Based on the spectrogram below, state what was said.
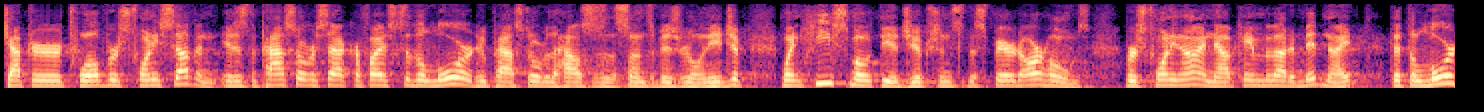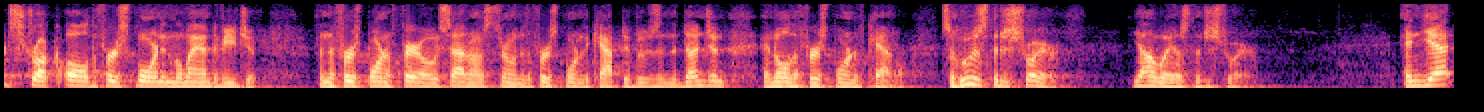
Chapter 12, verse 27. It is the Passover sacrifice to the Lord who passed over the houses of the sons of Israel in Egypt when he smote the Egyptians but spared our homes. Verse 29. Now it came about at midnight that the Lord struck all the firstborn in the land of Egypt, from the firstborn of Pharaoh who sat on his throne to the firstborn of the captive who was in the dungeon, and all the firstborn of cattle. So who is the destroyer? Yahweh is the destroyer. And yet,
